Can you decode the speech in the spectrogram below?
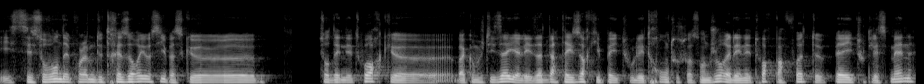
et c'est souvent des problèmes de trésorerie aussi parce que sur des networks, euh, bah, comme je disais, il y a les advertisers qui payent tous les 30 ou 60 jours et les networks parfois te payent toutes les semaines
